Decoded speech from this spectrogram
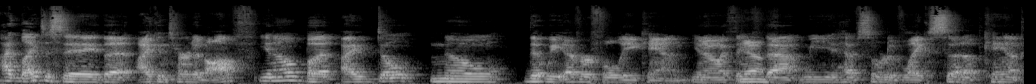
I'd like to say that I can turn it off, you know, but I don't know that we ever fully can. You know, I think Yeah. that we have sort of like set up camp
